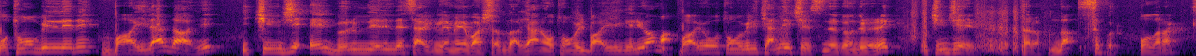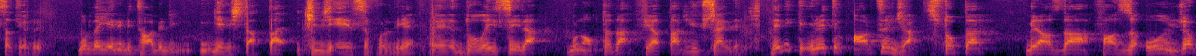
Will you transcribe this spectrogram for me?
Otomobilleri bayiler dahi ikinci el bölümlerinde sergilemeye başladılar. Yani otomobil bayiye geliyor ama bayi otomobili kendi içerisinde döndürerek ikinci el tarafında sıfır olarak satıyordu. Burada yeni bir tabir gelişti hatta ikinci el sıfır diye. E, dolayısıyla bu noktada fiyatlar yükseldi. Dedik ki üretim artınca stoklar biraz daha fazla olunca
